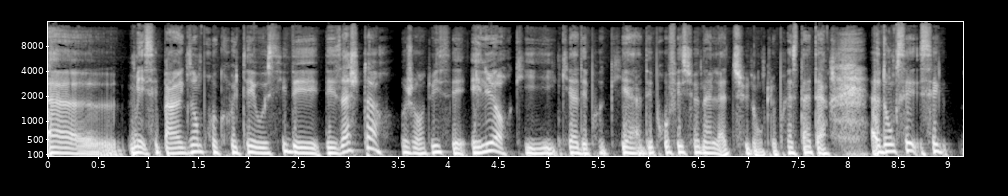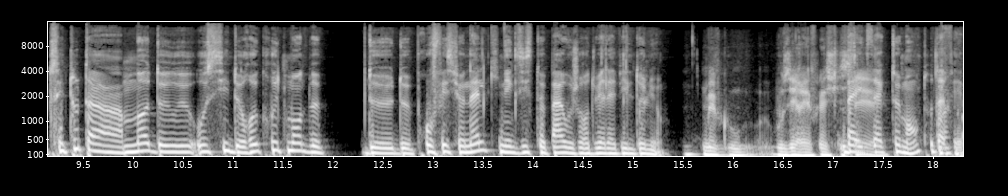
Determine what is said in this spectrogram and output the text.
Euh, mais c'est par exemple recruter aussi des, des acheteurs. Aujourd'hui, c'est Elior qui, qui a des qui a des professionnels là-dessus, donc le prestataire. Euh, donc c'est c'est tout un mode aussi de recrutement de de, de, professionnels qui n'existent pas aujourd'hui à la ville de Lyon. Mais vous, vous y réfléchissez bah Exactement, tout à fait.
